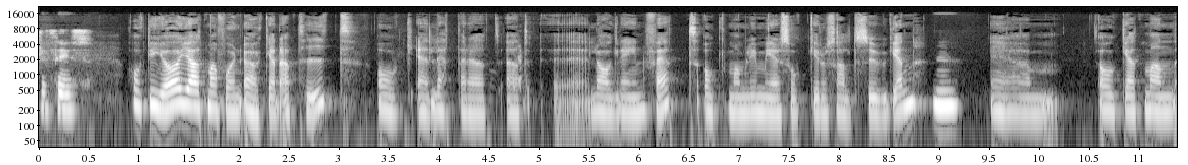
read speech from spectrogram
Precis. Och det gör ju att man får en ökad aptit och är lättare att, att eh, lagra in fett och man blir mer socker och saltsugen. Mm. Ehm, och att man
